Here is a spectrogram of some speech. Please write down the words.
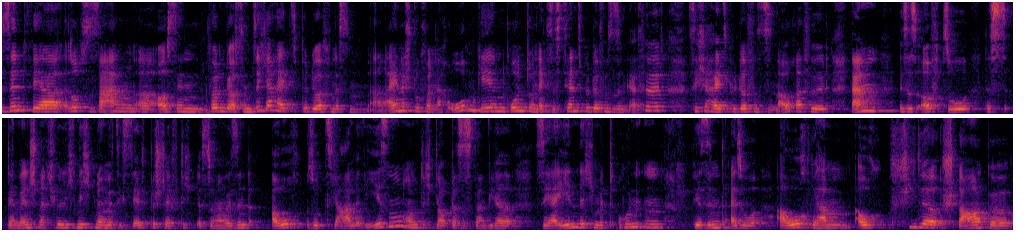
sind wir sozusagen äh, aus den, würden wir aus den Sicherheitsbedürfnissen äh, eine Stufe nach oben gehen. Grund- und Existenzbedürfnisse sind erfüllt, Sicherheitsbedürfnisse sind auch erfüllt. Dann ist es oft so, dass der Mensch natürlich nicht nur mit sich selbst beschäftigt ist, sondern wir sind auch soziale Wesen und ich glaube, das ist dann wieder sehr ähnlich mit Hunden. Wir sind also auch, wir haben auch viele starke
